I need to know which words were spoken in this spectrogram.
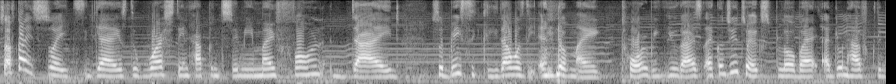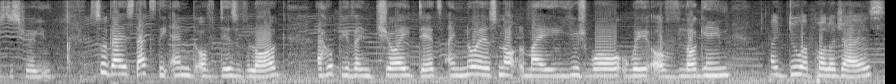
So after i saw it guys the worst thing happened to me. My phone died. So basically that was the end of my tour with you guys. I continue to explore but i don't have clips to show you. So guys that's the end of this vlog i hope you've enjoyed it. I know it's not my usual way of vlogging. I do apologize.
